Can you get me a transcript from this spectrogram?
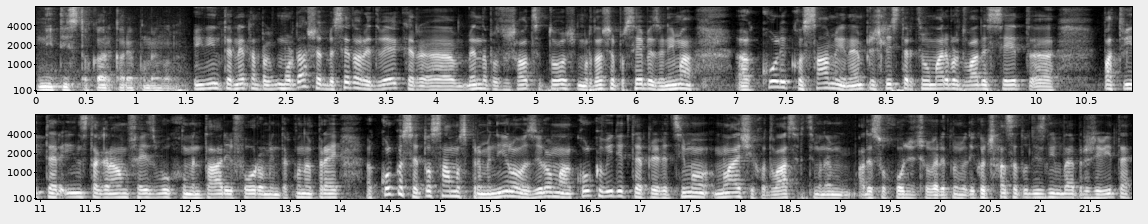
Ni tisto, kar, kar je pomembno. Ne. In internet, ampak morda še besedo ali dve, ker uh, vem, da poslušalce to morda še posebej zanima, uh, koliko sami, ne, prišli ste recimo v Maribor 20, uh, pa Twitter, Instagram, Facebook, komentarji, forum in tako naprej. Koliko se je to samo spremenilo, oziroma koliko vidite pri recimo mlajših od vas, recimo, ne vem, ali so hodiči, verjetno veliko časa tudi z njim, da preživite.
